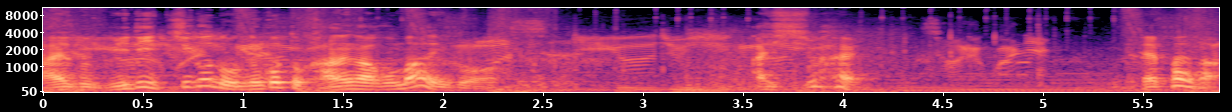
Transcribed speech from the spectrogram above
아 이거 미리 찍어 놓는 것도 가능하구만 이거. 아 씨발. 대판사.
